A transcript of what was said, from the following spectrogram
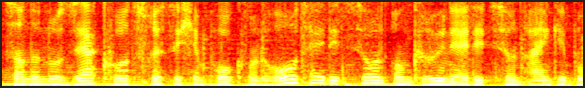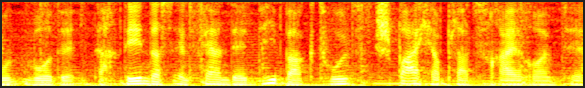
sondern nur sehr kurzfristig in Pokémon Rote Edition und Grüne Edition eingebunden wurde, nachdem das Entfernen der Debug-Tools Speicherplatz freiräumte.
